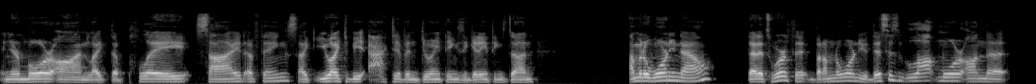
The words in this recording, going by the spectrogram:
and you're more on like the play side of things, like you like to be active and doing things and getting things done, I'm going to warn you now that it's worth it, but I'm going to warn you this is a lot more on the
